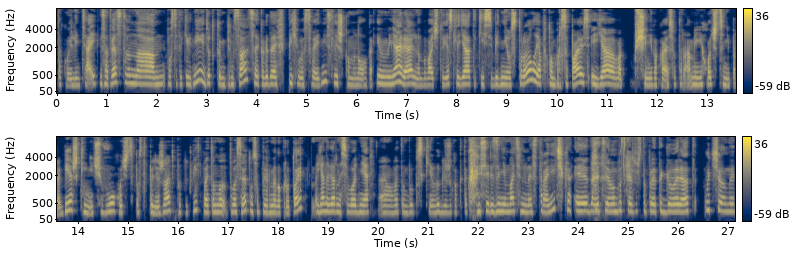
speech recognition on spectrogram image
такой лентяй. И, соответственно, после таких дней идет компенсация, когда я впихиваю свои дни слишком много. И у меня реально бывает, что если я такие себе дни устроила, я потом просыпаюсь, и я вообще никакая с утра. Мне не хочется ни пробежки, ничего, хочется просто полежать, потупить. Поэтому твой совет, он супер-мега крутой. Я, наверное, сегодня э, в этом выпуске выгляжу как такая серия занимательная страничка. И давайте я вам расскажу, что про это говорят ученые.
